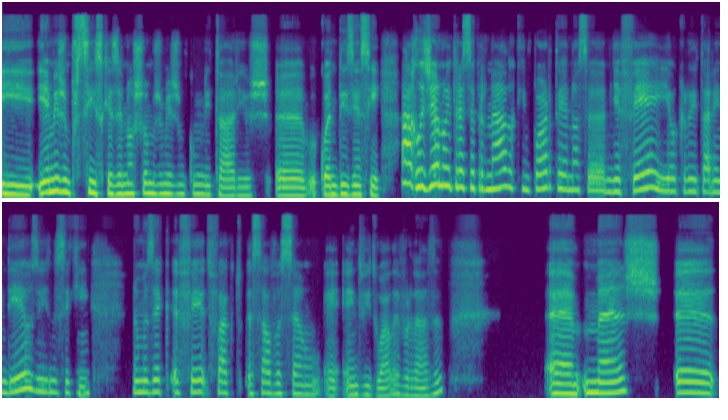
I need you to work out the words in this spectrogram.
E, e, é mesmo preciso, quer dizer, nós somos mesmo comunitários. Uh, quando dizem assim, ah, a religião não interessa para nada, o que importa é a nossa a minha fé e eu acreditar em Deus e não sei o quê. Hum. Não, mas é que a fé, de facto, a salvação é, é individual, é verdade. Uh, mas uh,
